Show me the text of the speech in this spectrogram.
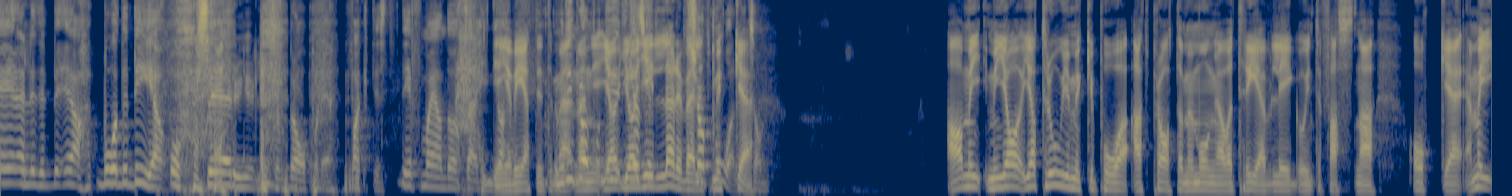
är eller, ja, både det och så är du ju liksom bra på det faktiskt. Det får man ändå säga. Det, jag vet inte, Men men, men på- jag, jag gillar det väldigt på, mycket. liksom. Ja, men, men jag, jag tror ju mycket på att prata med många, vara trevlig och inte fastna. Och, eh, ja, men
